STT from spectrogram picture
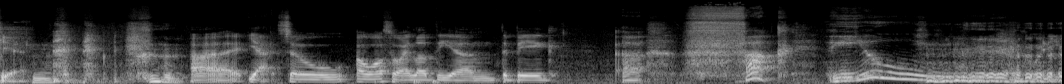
Yeah. uh, yeah. So, oh, also, I love the um, the big, uh, fuck you. when he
